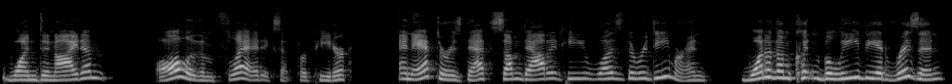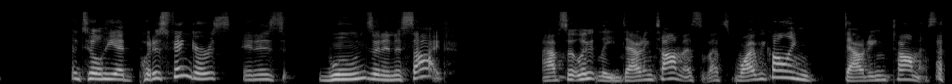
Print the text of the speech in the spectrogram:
one denied him, all of them fled except for Peter. And after his death, some doubted he was the Redeemer. And one of them couldn't believe he had risen until he had put his fingers in his wounds and in his side. Absolutely. Doubting Thomas. That's why we call him Doubting Thomas.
